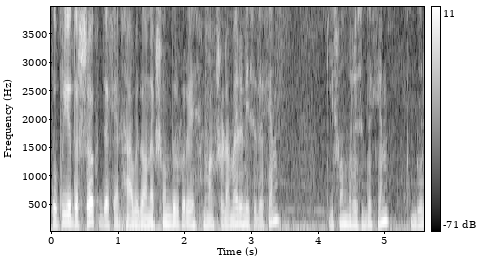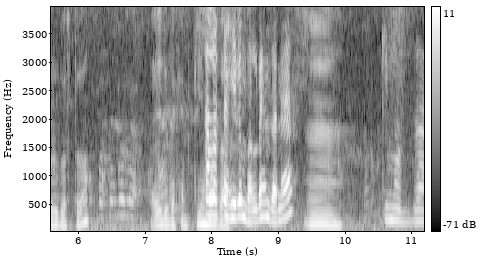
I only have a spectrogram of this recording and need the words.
তো প্রিয় দর্শক দেখেন আবেদা অনেক সুন্দর করে মাংসটা মেরে নিছে দেখেন। কি সুন্দর হয়েছে দেখেন গরুর গোস্ত। এই যে দেখেন কি মজা। কালারটা হিরম ভালো দেখেন জানে? হ্যাঁ, কি মজা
